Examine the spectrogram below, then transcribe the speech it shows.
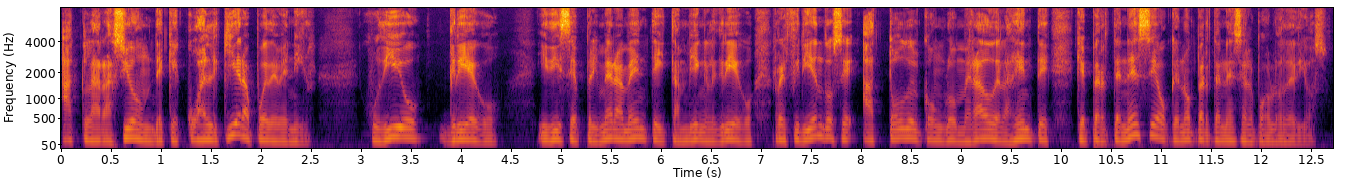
aclaración de que cualquiera puede venir judío, griego, y dice primeramente y también el griego, refiriéndose a todo el conglomerado de la gente que pertenece o que no pertenece al pueblo de Dios.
